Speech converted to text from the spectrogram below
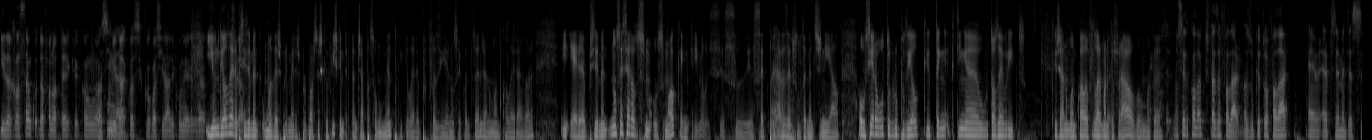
e da relação da fonoteca com, Com a, a comunidade, com a, com a cidade e com a comunidade. E um deles era precisamente uma das primeiras propostas que eu fiz, que entretanto já passou um momento, porque aquilo era porque fazia não sei quantos anos, já não me lembro qual era agora. E era precisamente, não sei se era o, Smo- o Smog, que é incrível, esse, esse, esse 7 polegadas é absolutamente genial, ou se era outro grupo dele que, tenha, que tinha o Tosé Brito, que já não me lembro qual é, o Filarmónica Fraude, ou uma coisa. Não sei de qual é que tu estás a falar, mas o que eu estou a falar é- era precisamente esse,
